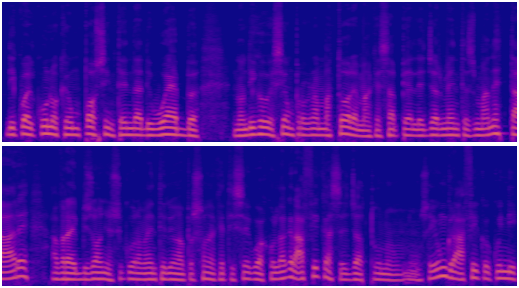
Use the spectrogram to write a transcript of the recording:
di qualcuno che un po' si intenda di web, non dico che sia un programmatore, ma che sappia leggermente smanettare, avrai bisogno sicuramente di una persona che ti segua con la grafica, se già tu non, non sei un grafico, quindi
